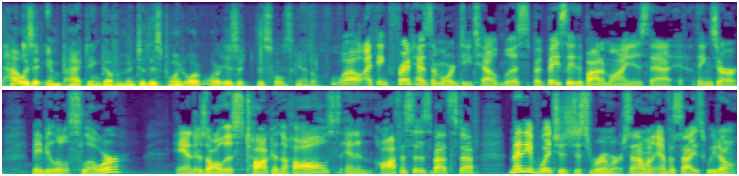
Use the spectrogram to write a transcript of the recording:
How is it impacting government to this point, or or is it this whole scandal? Well, I think Fred has a more detailed list, but basically the bottom line is that things are maybe a little slower, and there's all this talk in the halls and in offices about stuff, many of which is just rumors. And I want to emphasize we don't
